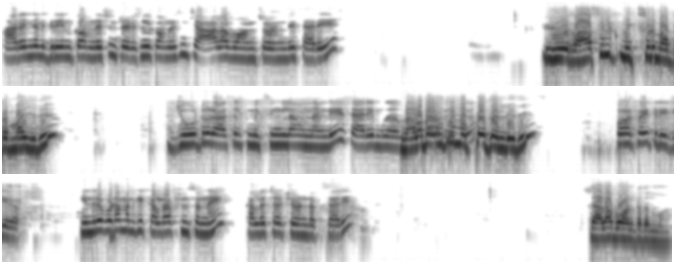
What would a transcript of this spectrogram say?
Orange and green combination traditional combination చాలా బాగుంది చూడండి సారీ ఇది రా సిల్క్ మిక్స్డ్ మాట అమ్మా ఇది? జూటు రాసిల్క్ మిక్సింగ్ లా ఉందండి. సారీ నలభై ఐదు ముప్పై తల్లి ఇది. Four five three zero. ఇందులో కూడా మనకి కలర్ ఆప్షన్స్ ఉన్నాయి. కలర్ చార్ట్ చూడండి ఒకసారి. చాలా బాగుంటదమ్మా.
